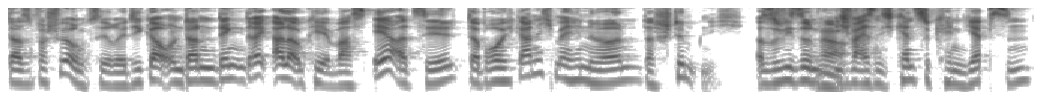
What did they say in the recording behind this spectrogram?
ein Verschwörungstheoretiker und dann denken direkt alle, okay, was er erzählt, da brauche ich gar nicht mehr hinhören, das stimmt nicht. Also wie so ein, Ja. ich weiß nicht, kennst du Ken Jebsen?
